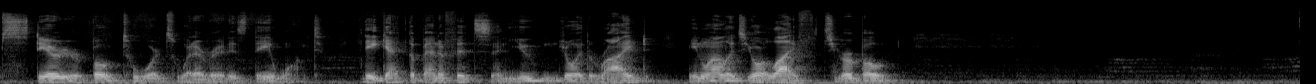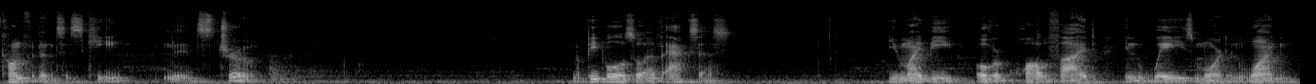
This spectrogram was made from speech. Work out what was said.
steer your boat towards whatever it is they want. They get the benefits and you enjoy the ride. Meanwhile, it's your life, it's your boat. Confidence is key. It's true. But people also have access. You might be overqualified in ways more than one.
